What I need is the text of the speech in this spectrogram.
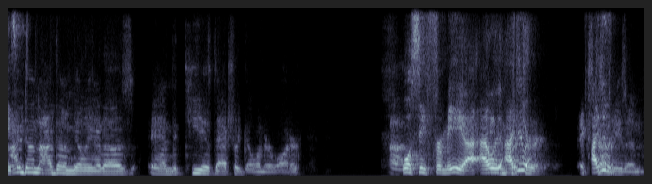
amazing. I've done I've done a million of those, and the key is to actually go underwater. Uh, Well, see, for me, I, I I do extremities in.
